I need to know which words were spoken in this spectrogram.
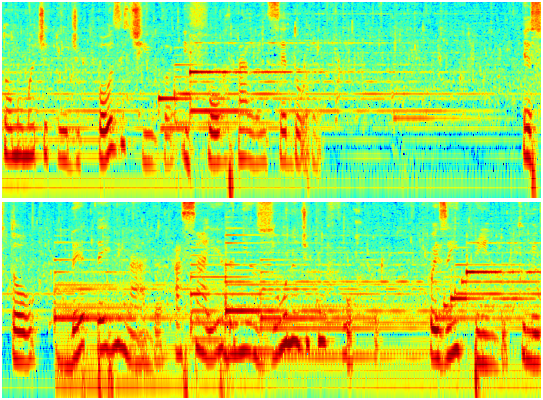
tomo uma atitude positiva e fortalecedora. Estou determinada a sair da minha zona de conforto pois entendo que o meu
